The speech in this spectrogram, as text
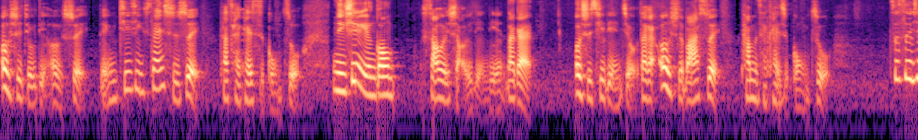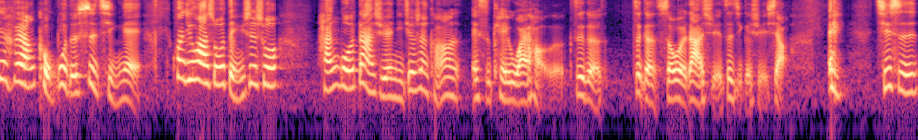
二十九点二岁，等于接近三十岁他才开始工作。女性员工稍微少一点点，大概二十七点九，大概二十八岁他们才开始工作。这是一件非常恐怖的事情哎。换句话说，等于是说，韩国大学你就算考上 SKY 好了，这个这个首尔大学这几个学校，哎，其实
